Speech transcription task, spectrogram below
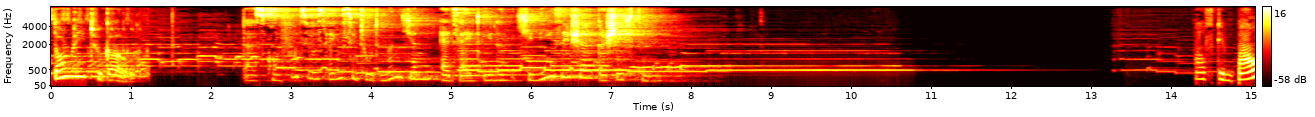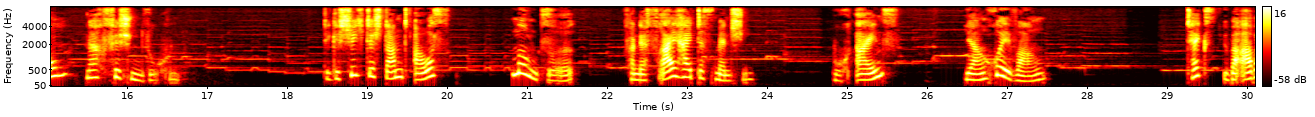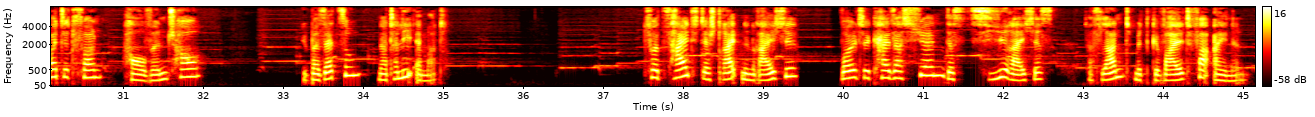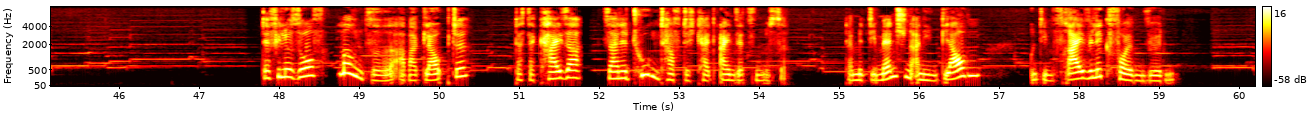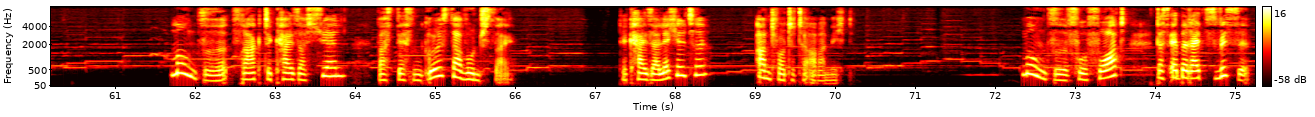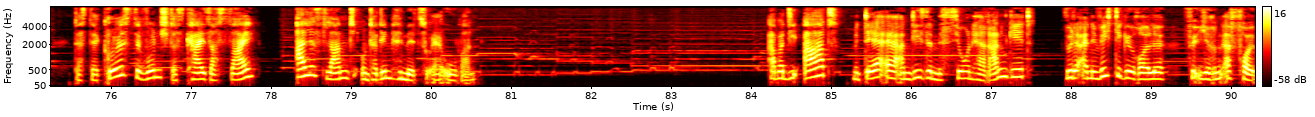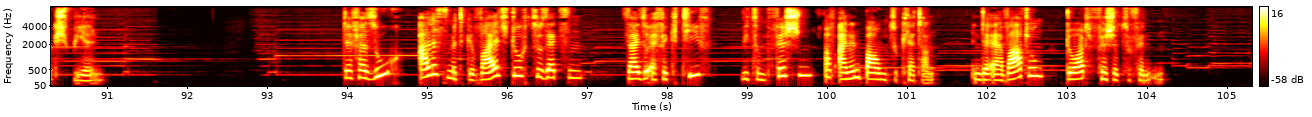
Story to go. Das Konfuzius-Institut München erzählt Ihnen chinesische Geschichten. Auf dem Baum nach Fischen suchen. Die Geschichte stammt aus Mengzi von der Freiheit des Menschen. Buch 1 Liang Hui Wang Text überarbeitet von Hao Wenchao Übersetzung Nathalie Emmert Zur Zeit der streitenden Reiche wollte Kaiser Xuan des Qi-Reiches das Land mit Gewalt vereinen. Der Philosoph Mengzi aber glaubte, dass der Kaiser seine Tugendhaftigkeit einsetzen müsse, damit die Menschen an ihn glauben und ihm freiwillig folgen würden. Mengzi fragte Kaiser Xuan, was dessen größter Wunsch sei. Der Kaiser lächelte, antwortete aber nicht. Mengzi fuhr fort, dass er bereits wisse, dass der größte Wunsch des Kaisers sei, alles Land unter dem Himmel zu erobern. Aber die Art, mit der er an diese Mission herangeht, würde eine wichtige Rolle für ihren Erfolg spielen. Der Versuch, alles mit Gewalt durchzusetzen, sei so effektiv wie zum Fischen auf einen Baum zu klettern, in der Erwartung, dort Fische zu finden.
